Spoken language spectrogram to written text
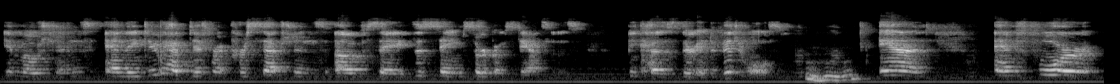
emotions and they do have different perceptions of, say, the same circumstances because they're individuals. Mm-hmm. And and for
